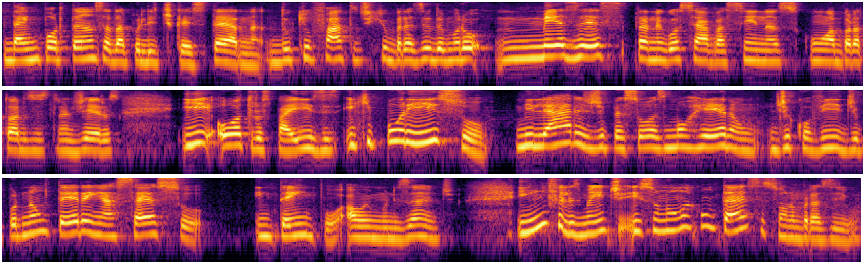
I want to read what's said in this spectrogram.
da importância da política externa do que o fato de que o Brasil demorou meses para negociar vacinas com laboratórios estrangeiros e outros países e que por isso milhares de pessoas morreram de Covid por não terem acesso em tempo ao imunizante. E infelizmente isso não acontece só no Brasil.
